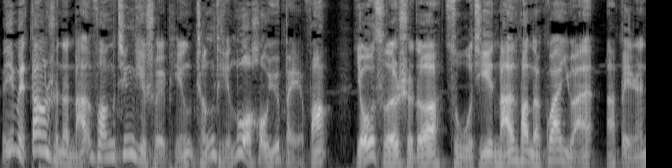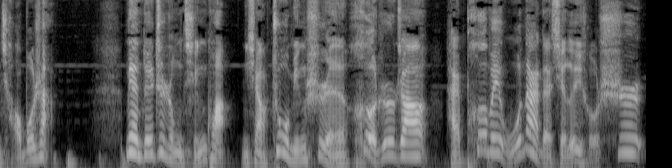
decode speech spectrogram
因为当时的南方经济水平整体落后于北方，由此使得祖籍南方的官员啊被人瞧不上。面对这种情况，你像著名诗人贺知章还颇为无奈的写了一首诗，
